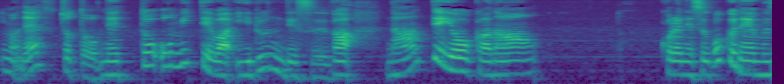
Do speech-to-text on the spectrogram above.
今ね、ちょっとネットを見てはいるんですが、なんて言おうかな。これね、すごくね、難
